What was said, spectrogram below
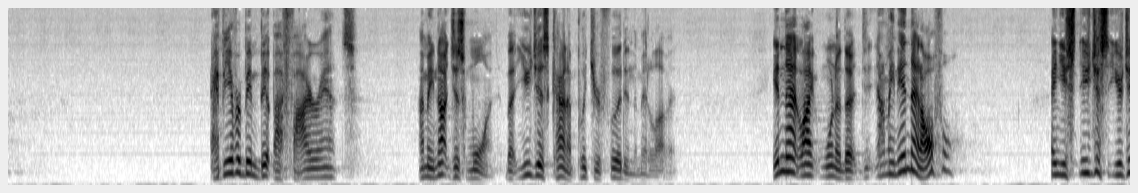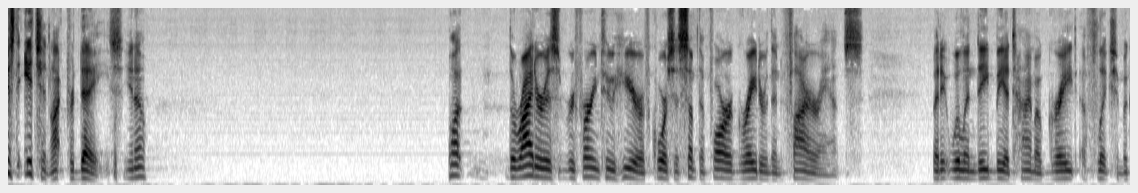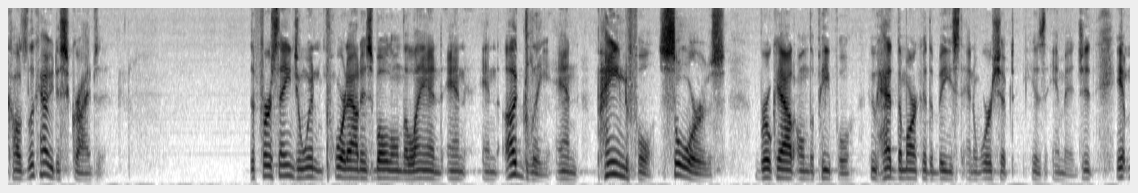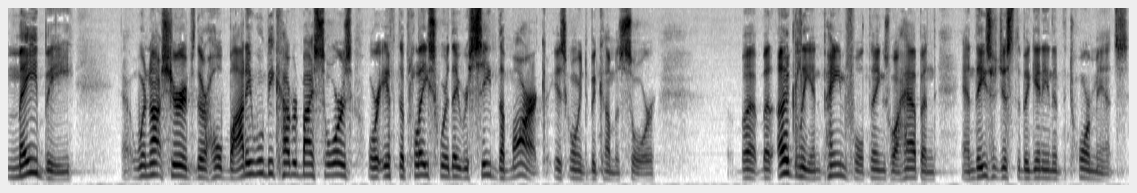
have you ever been bit by fire ants? I mean, not just one, but you just kind of put your foot in the middle of it. Isn't that like one of the, I mean, isn't that awful? And you, you just, you're just itching like for days, you know? What the writer is referring to here, of course, is something far greater than fire ants. But it will indeed be a time of great affliction because look how he describes it the first angel went and poured out his bowl on the land, and, and ugly and painful sores broke out on the people who had the mark of the beast and worshiped his image. It, it may be, uh, we're not sure if their whole body will be covered by sores or if the place where they received the mark is going to become a sore. But, but ugly and painful things will happen, and these are just the beginning of the torments.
